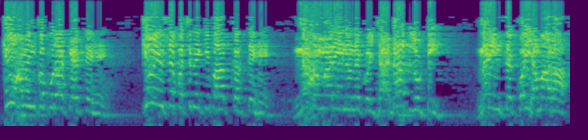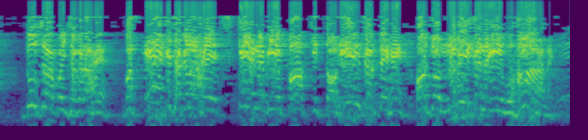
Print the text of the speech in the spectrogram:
کیوں ہم ان کو برا کہتے ہیں؟ کیوں ان سے بچنے کی بات کرتے ہیں؟ نہ ہماری انہوں نے کوئی جائیداد لوٹی، نہ ان سے کوئی ہمارا دوسرا کوئی جھگڑا ہے۔ بس ایک جھگڑا ہے کہ یہ نبی پاک کی توہین کرتے ہیں اور جو نبی کا نہیں، وہ ہمارا نہیں۔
